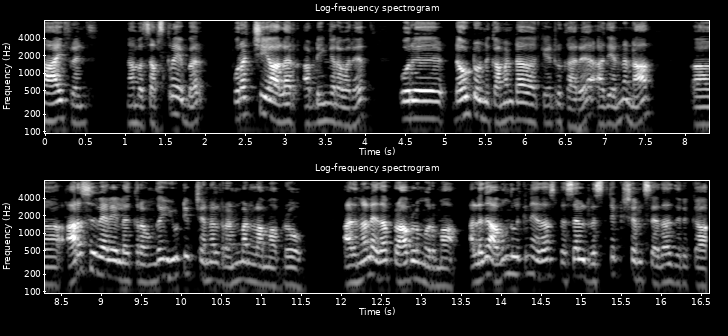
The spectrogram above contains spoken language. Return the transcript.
ஹாய் ஃப்ரெண்ட்ஸ் நம்ம சப்ஸ்கிரைபர் புரட்சியாளர் அப்படிங்கிறவர் ஒரு டவுட் ஒன்று கமெண்ட்டாக கேட்டிருக்காரு. அது என்னென்னா அரசு வேலையில் இருக்கிறவங்க யூடியூப் சேனல் ரன் பண்ணலாமா ப்ரோ அதனால எதாவது ப்ராப்ளம் வருமா? அல்லது அவங்களுக்குன்னு ஏதாவது ஸ்பெஷல் ரெஸ்ட்ரிக்ஷன்ஸ் ஏதாவது இருக்கா?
